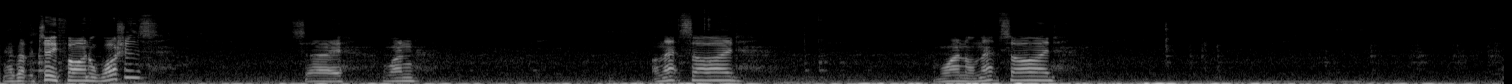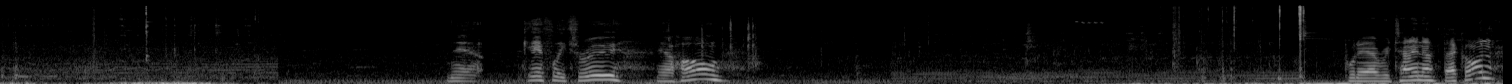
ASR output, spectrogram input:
Now I've got the two final washers. So one on that side, one on that side. Now, carefully through our hole. Put our retainer back on.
